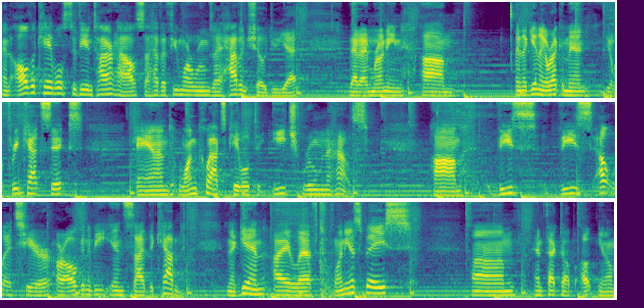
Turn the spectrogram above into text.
and all the cables through the entire house. I have a few more rooms I haven't showed you yet that I'm running. Um, and again, I recommend you know three Cat six and one coax cable to each room in the house. Um, these these outlets here are all going to be inside the cabinet. And again, I left plenty of space. Um, in fact, I'll, I'll, you know,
